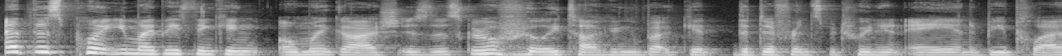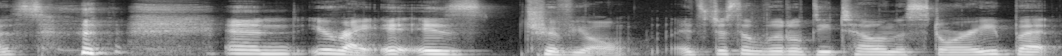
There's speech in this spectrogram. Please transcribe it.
At this point, you might be thinking, oh my gosh, is this girl really talking about get the difference between an A and a B plus? and you're right, it is trivial. It's just a little detail in the story, but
